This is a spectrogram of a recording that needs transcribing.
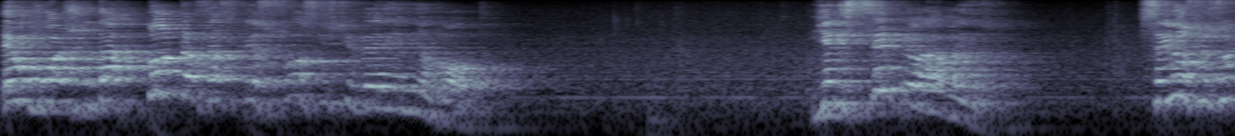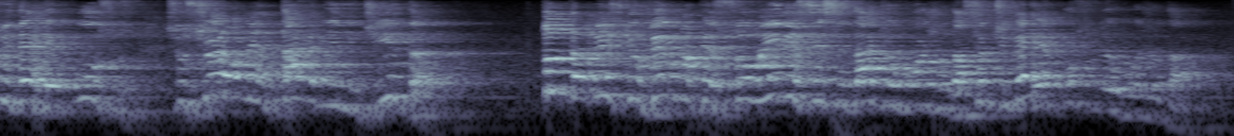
eu vou ajudar todas as pessoas que estiverem à minha volta. E ele sempre orava isso. Senhor, se o Senhor me der recursos, se o Senhor aumentar a minha medida, toda vez que eu ver uma pessoa em necessidade, eu vou ajudar. Se eu tiver recursos, eu vou ajudar.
